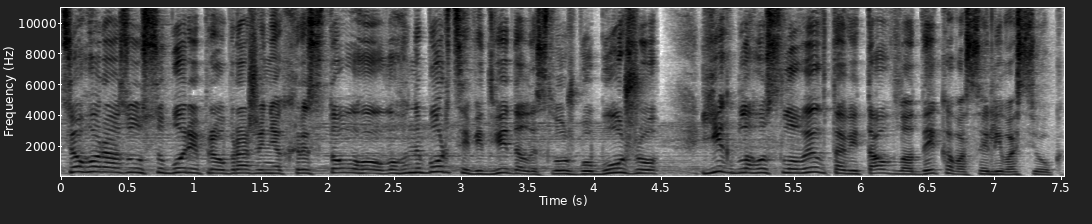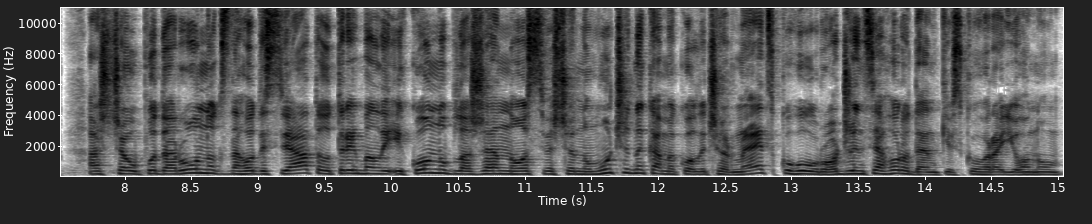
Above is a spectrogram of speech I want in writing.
Цього разу у соборі Преображення Христового вогнеборці відвідали службу Божу. Їх благословив та вітав владика Василій Васюк. А ще у подарунок з нагоди свята отримали ікону блаженного священомученика Миколи Чернецького, уродженця Городенківського району.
